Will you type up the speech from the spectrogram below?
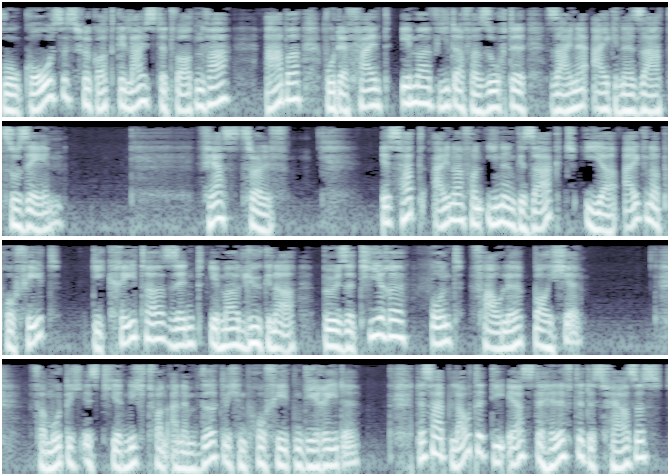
wo Großes für Gott geleistet worden war, aber wo der Feind immer wieder versuchte, seine eigene Saat zu säen. Vers 12 Es hat einer von ihnen gesagt, ihr eigener Prophet, die Kreter sind immer Lügner, böse Tiere und faule Bäuche. Vermutlich ist hier nicht von einem wirklichen Propheten die Rede. Deshalb lautet die erste Hälfte des Verses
